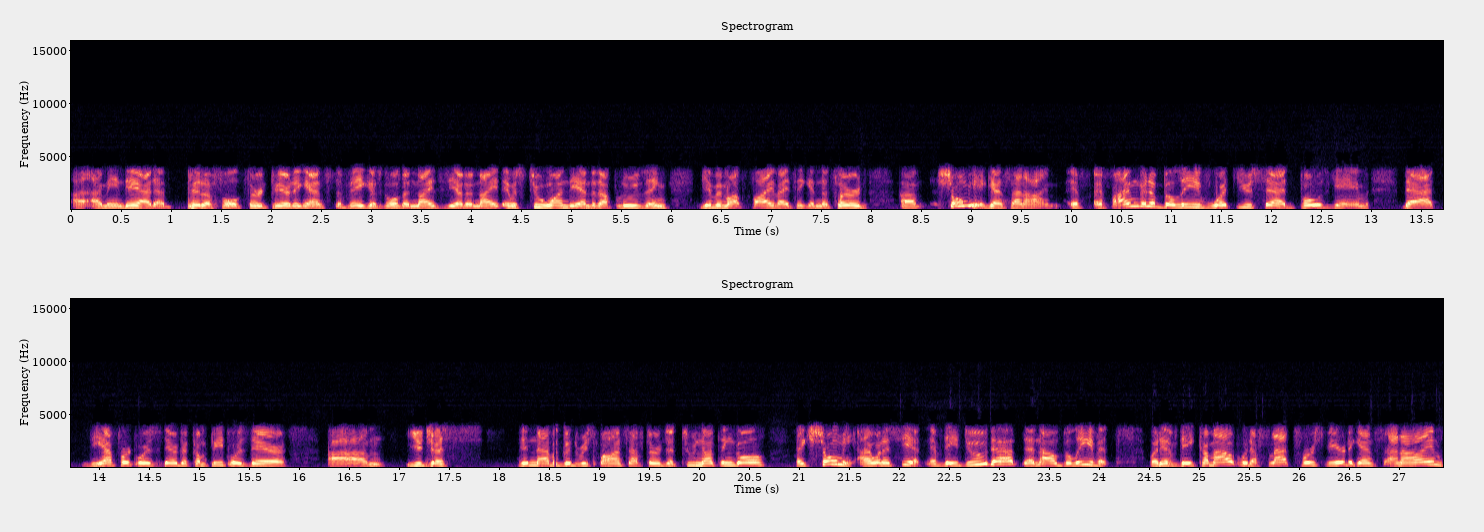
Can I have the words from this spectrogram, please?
I mean, they had a pitiful third period against the Vegas Golden Knights the other night. It was 2 1. They ended up losing, giving up five, I think, in the third. Um, show me against Anaheim. If, if I'm going to believe what you said post game, that the effort was there, the compete was there, um, you just didn't have a good response after the 2 nothing goal, like, show me. I want to see it. And if they do that, then I'll believe it. But if they come out with a flat first period against Anaheim,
